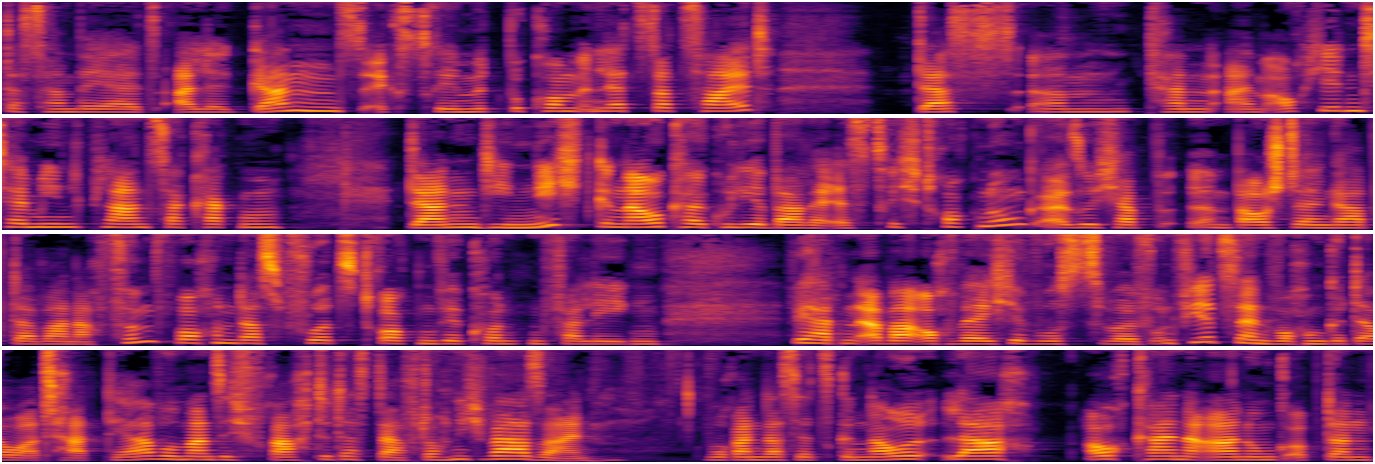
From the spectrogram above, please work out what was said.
das haben wir ja jetzt alle ganz extrem mitbekommen in letzter Zeit. Das ähm, kann einem auch jeden Terminplan zerkacken. Dann die nicht genau kalkulierbare Estrichtrocknung. Also ich habe ähm, Baustellen gehabt, da war nach fünf Wochen das Furz trocken, wir konnten verlegen. Wir hatten aber auch welche, wo es zwölf und vierzehn Wochen gedauert hat, ja, wo man sich fragte, das darf doch nicht wahr sein. Woran das jetzt genau lag, auch keine Ahnung, ob dann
